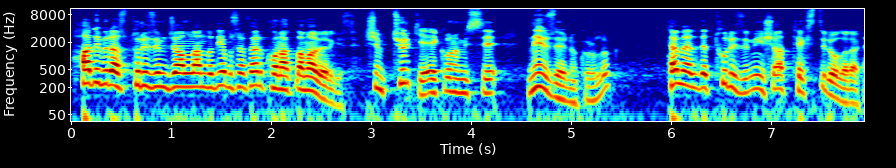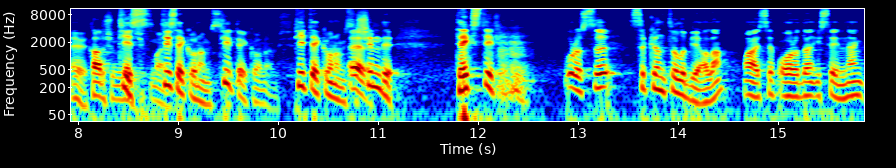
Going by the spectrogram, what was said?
Hadi biraz turizm canlandı diye bu sefer konaklama vergisi. Şimdi Türkiye ekonomisi ne üzerine kurulu? Temelde turizm, inşaat, tekstil olarak Evet. karşımıza TİS, çıkmaya. TİS ekonomisi. TİT ekonomisi. TİT ekonomisi. Evet. Şimdi tekstil burası sıkıntılı bir alan. Maalesef oradan istenilen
